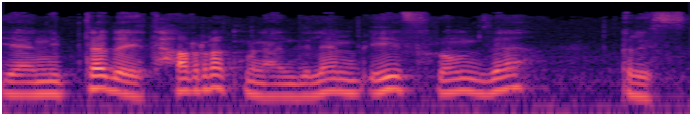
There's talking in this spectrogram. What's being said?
يعني ابتدى يتحرك من عند لامب A from the rest.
